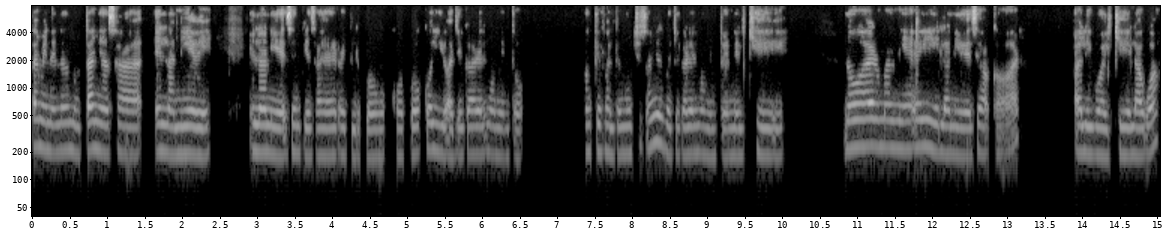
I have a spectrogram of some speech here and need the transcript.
también en las montañas, ah, en la nieve, en la nieve se empieza a derretir poco a poco y va a llegar el momento, aunque falten muchos años, va a llegar el momento en el que no va a haber más nieve y la nieve se va a acabar, al igual que el agua.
